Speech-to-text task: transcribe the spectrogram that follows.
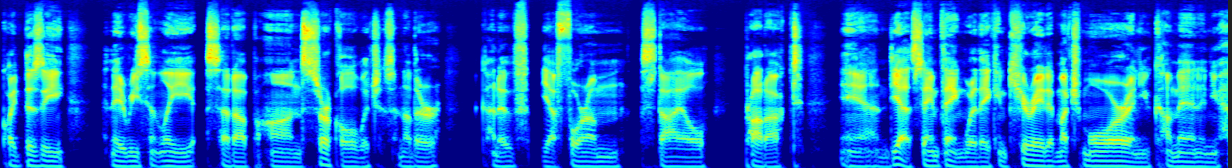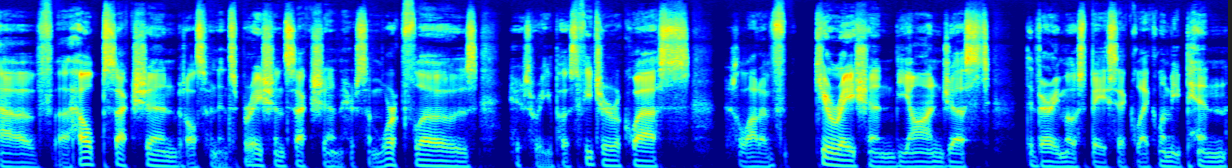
quite busy. And they recently set up on Circle, which is another kind of yeah forum style product and yeah, same thing where they can curate it much more. And you come in and you have a help section, but also an inspiration section. Here's some workflows. Here's where you post feature requests. There's a lot of curation beyond just the very most basic, like let me pin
